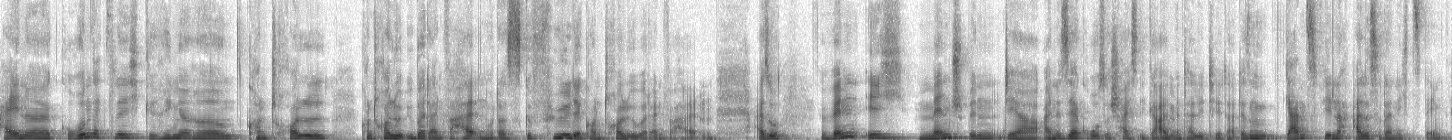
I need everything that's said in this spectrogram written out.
eine grundsätzlich geringere Kontrolle, Kontrolle über dein Verhalten oder das Gefühl der Kontrolle über dein Verhalten. Also wenn ich Mensch bin, der eine sehr große Scheißegal-Mentalität hat, der ganz viel nach alles oder nichts denkt,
